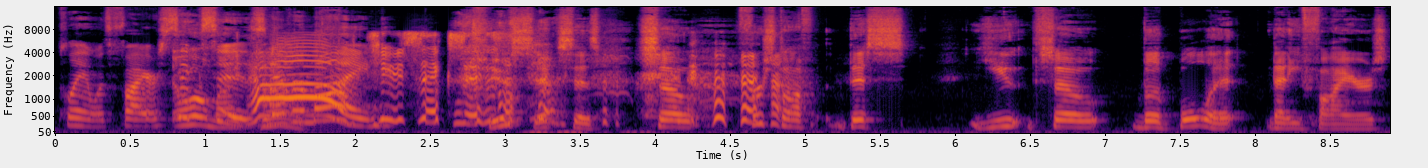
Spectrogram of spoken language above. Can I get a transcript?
playing with fire. Sixes. Oh my Never Ah, mind. Two sixes. Two sixes. So first off, this you so the bullet that he fires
